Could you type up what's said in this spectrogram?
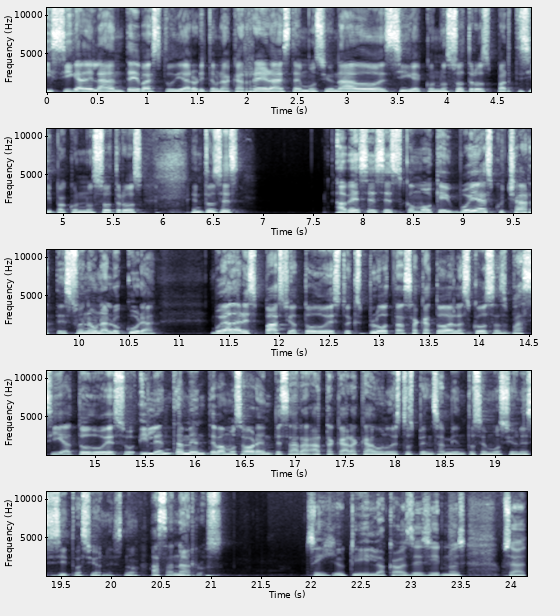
y sigue adelante, va a estudiar ahorita una carrera, está emocionado, sigue con nosotros, participa con nosotros. Entonces, a veces es como, ok, voy a escucharte, suena una locura, voy a dar espacio a todo esto, explota, saca todas las cosas, vacía todo eso y lentamente vamos ahora a empezar a atacar a cada uno de estos pensamientos, emociones y situaciones, ¿no? A sanarlos. Sí, y lo acabas de decir, no es, o sea,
